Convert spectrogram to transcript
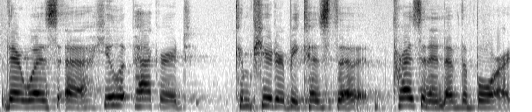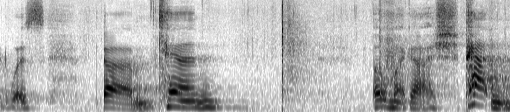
There was a Hewlett Packard computer because the president of the board was um, Ken oh my gosh, Patton,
